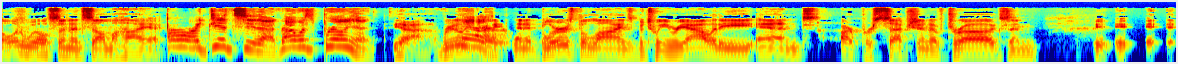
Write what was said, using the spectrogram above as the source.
Owen Wilson and Salma Hayek. Oh, I did see that. That was brilliant. Yeah, really Yeah. great. And it blurs the lines between reality and our perception of drugs and it, it, it,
